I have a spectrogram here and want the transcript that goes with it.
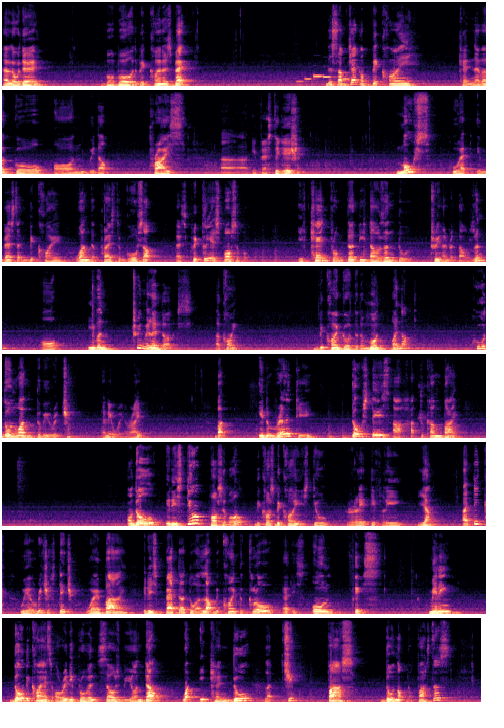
Hello there. Bobo, the Bitcoiner is back. The subject of Bitcoin can never go on without price uh, investigation. Most who had invested in Bitcoin want the price to go up as quickly as possible. If can from 30,000 to 300,000 or even $3 million a coin. Bitcoin go to the moon. Why not? Who don't want to be rich anyway, right? But in reality, those days are hard to come by. Although it is still possible because Bitcoin is still relatively young. I think we have reached a stage whereby it is better to allow Bitcoin to grow at its own pace. Meaning, though Bitcoin has already proven itself beyond doubt, what it can do, like cheap, fast, though not the fastest,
